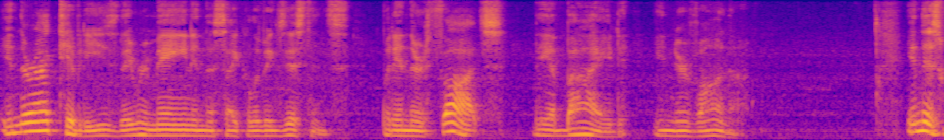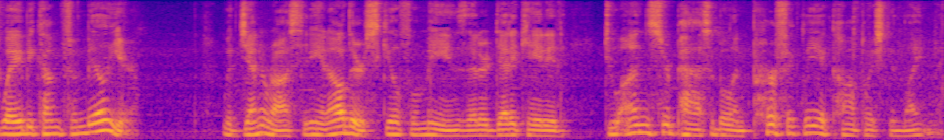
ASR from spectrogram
in their activities they remain in the cycle of existence, but in their thoughts they abide in nirvana. In this way, become familiar with generosity and other skillful means that are dedicated to unsurpassable and perfectly accomplished enlightenment,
